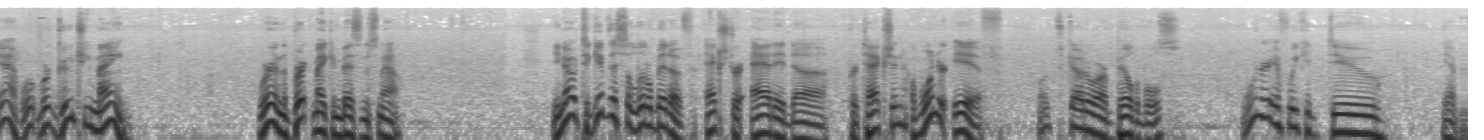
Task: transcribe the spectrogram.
Yeah, we're, we're Gucci Mane. We're in the brick making business now. You know, to give this a little bit of extra added uh, protection, I wonder if, let's go to our buildables. I wonder if we could do, yeah, we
